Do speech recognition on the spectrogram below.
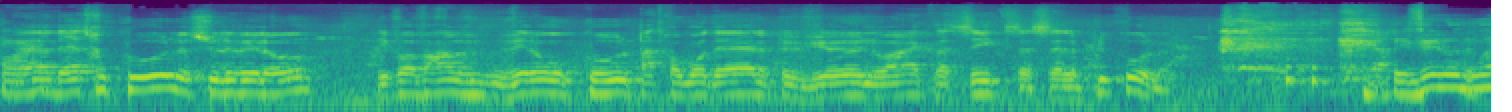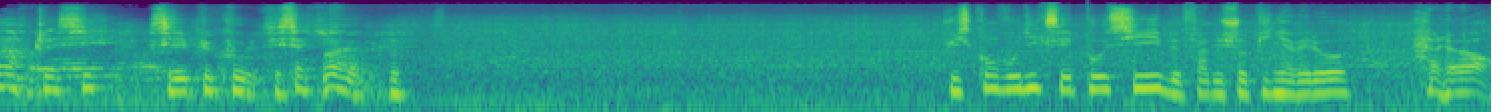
hein, d'être cool sur le vélo. Il faut avoir un vélo cool, pas trop moderne, un peu vieux, noir, classique, ça c'est le plus cool. Les vélos noirs classiques, c'est les plus cool, c'est ça qu'il faut. Puisqu'on vous dit que c'est possible de faire du shopping à vélo, alors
